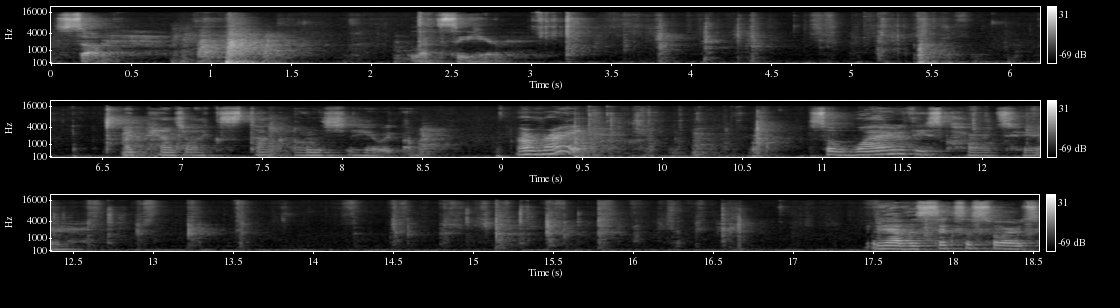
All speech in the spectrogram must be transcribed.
so let's see here. My pants are like stuck on this. Here we go. All right. So why are these cards here? We have the Six of Swords.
